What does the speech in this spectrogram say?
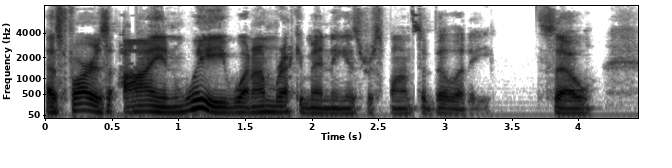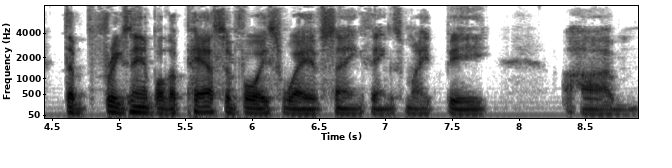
As far as I and we, what I'm recommending is responsibility. So, the for example, the passive voice way of saying things might be um,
